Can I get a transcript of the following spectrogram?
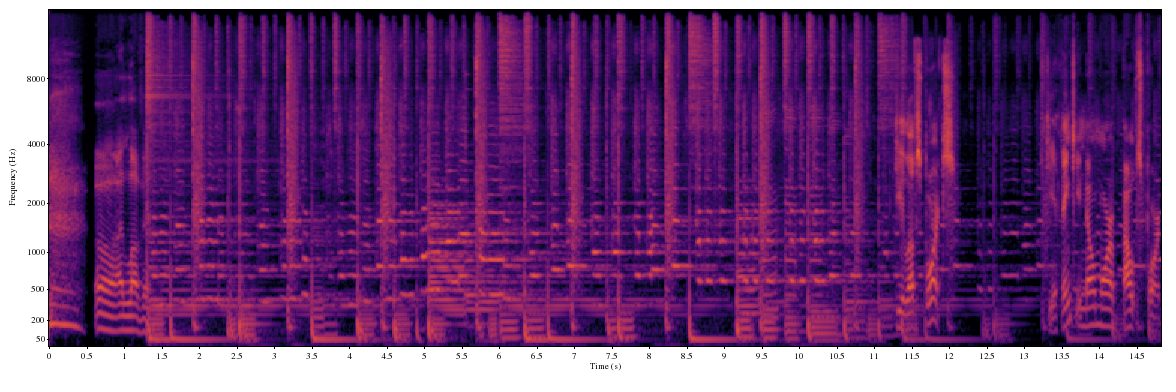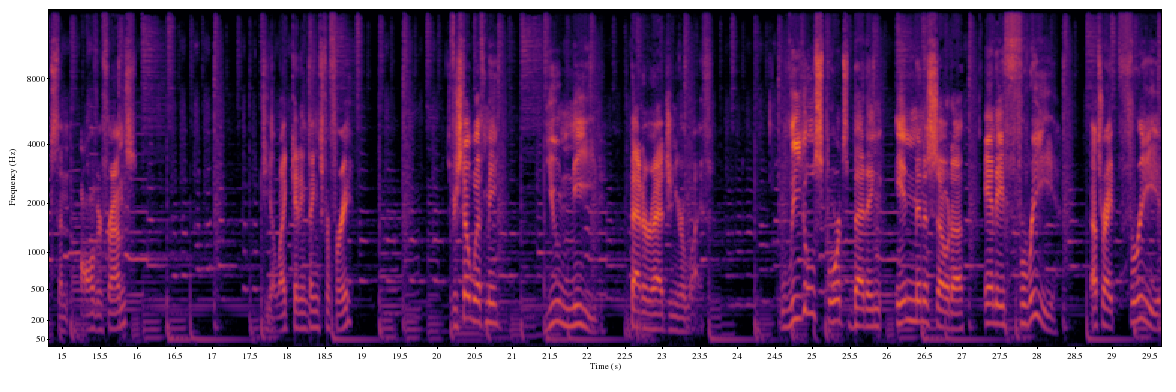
Oh, I love it. Do you love sports? Do you think you know more about sports than all of your friends? Do you like getting things for free? If you're still with me, you need BettorEdge in your life. Legal sports betting in Minnesota and a free, that's right, free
